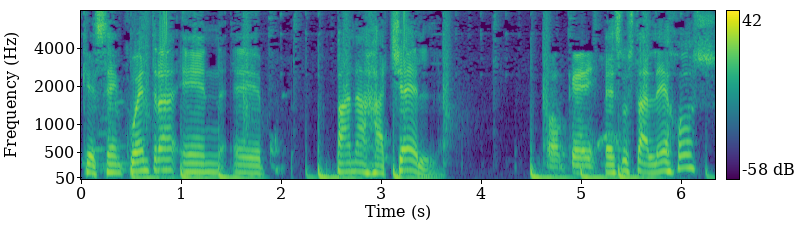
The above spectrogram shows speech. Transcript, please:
Que se encuentra en eh, Panajachel. Ok. ¿Eso está lejos?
